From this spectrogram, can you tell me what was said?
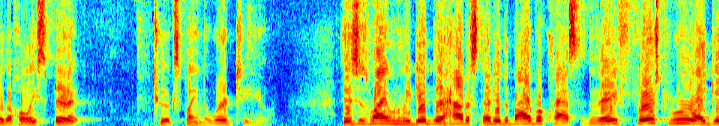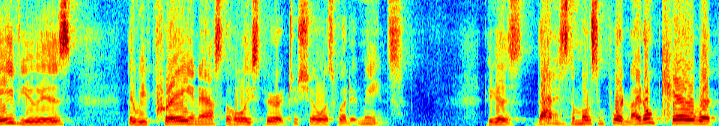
for the Holy Spirit to explain the Word to you. This is why when we did the How to Study the Bible class, the very first rule I gave you is that we pray and ask the Holy Spirit to show us what it means. Because that is the most important. I don't care what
